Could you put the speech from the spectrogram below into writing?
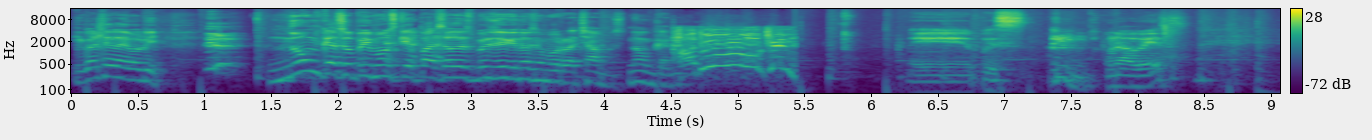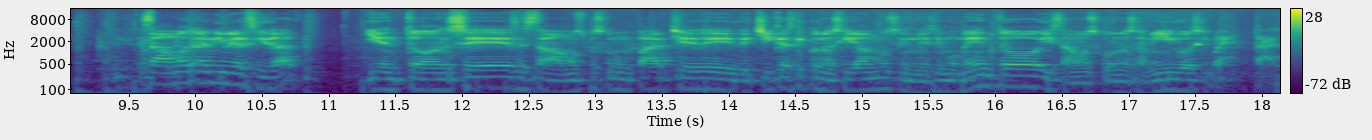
Igual se la devolví. Nunca supimos qué pasó después de que nos emborrachamos, nunca. ¿no? Eh, pues una vez estábamos en la universidad y entonces estábamos pues con un parche de, de chicas que conocíamos en ese momento y estábamos con unos amigos y bueno, tal,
